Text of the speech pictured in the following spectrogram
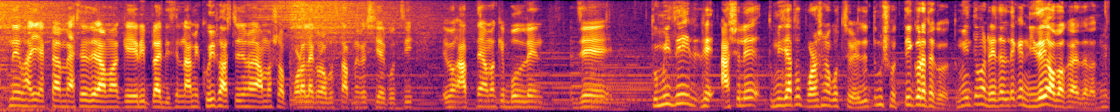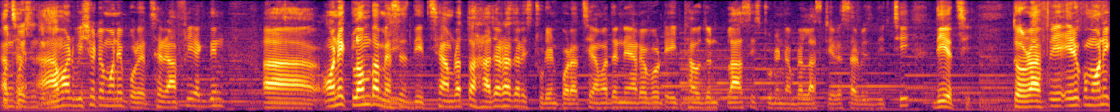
আপনি ভাই একটা মেসেজের আমাকে রিপ্লাই দিয়েছেন। আমি খুবই ফার্স্ট জন্য আমার সব পড়ালেখার অবস্থা আপনাকে শেয়ার করছি। এবং আপনি আমাকে বললেন যে তুমি যে আসলে তুমি যে এত পড়াশোনা করছ যদি তুমি সত্যি করে থাকো তুমি তোমার রেজাল্ট দেখে নিজেই অবাক হয়ে যাবে তুমি কোন আচ্ছা, পজিশন আমার বিষয়টা মনে পড়েছে রাফি একদিন অনেক লম্বা মেসেজ দিচ্ছে আমরা তো হাজার হাজার স্টুডেন্ট পড়াচ্ছি আমাদের near about eight thousand plus student আমরা লাস্ট ইয়ারে সার্ভিস দিচ্ছি দিয়েছি। তো রাফি এরকম অনেক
